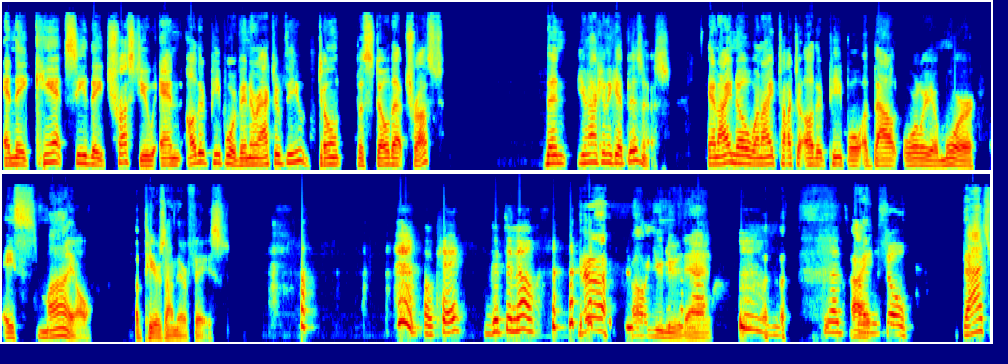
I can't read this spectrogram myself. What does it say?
and they can't see they trust you and other people who have interacted with you don't bestow that trust then you're not going to get business. And i know when i talk to other people about Orly Amor a smile appears on their face okay good to know yeah. oh you knew that that's all right so that's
